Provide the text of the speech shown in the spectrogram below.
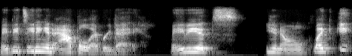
Maybe it's eating an apple every day. Maybe it's, you know, like it,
